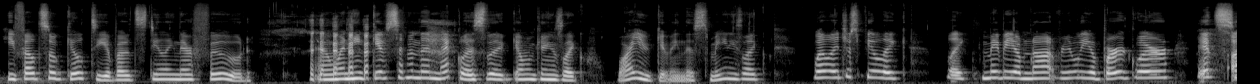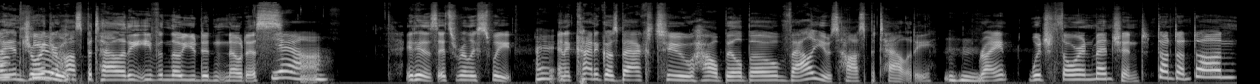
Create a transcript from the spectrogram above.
he felt so guilty about stealing their food. And when he gives him the necklace, the Elven King is like, "Why are you giving this to me?" And he's like, "Well, I just feel like like maybe I'm not really a burglar. It's so I enjoyed your hospitality even though you didn't notice. Yeah, It is. It's really sweet. I, And it kind of goes back to how Bilbo values hospitality, Mhm. right? Which Thorin mentioned. Dun dun dun.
